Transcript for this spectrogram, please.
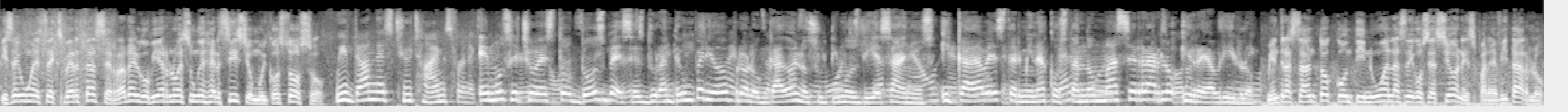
Y según esta experta, cerrar el gobierno es un ejercicio muy costoso. Hemos hecho esto dos veces durante un periodo prolongado en los últimos 10 años y cada vez termina costando más cerrarlo y reabrirlo. Mientras tanto, continúan las negociaciones para evitarlo.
